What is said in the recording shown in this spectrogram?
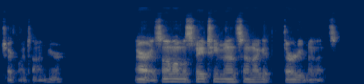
Check my time here. All right, so I'm almost 18 minutes in. I get 30 minutes.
